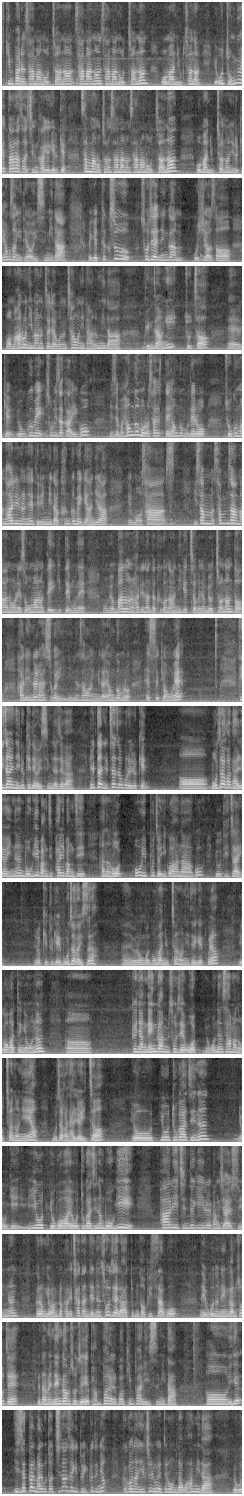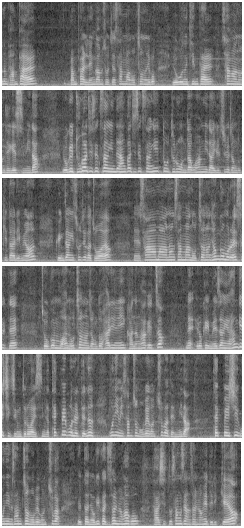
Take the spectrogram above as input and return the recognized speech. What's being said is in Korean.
긴팔은 4만 5천 원, 4만 원, 4만 5천 원, 5만 6천 원. 이게 옷 종류에 따라서 지금 가격이 이렇게 3만 5천 원, 4만 원, 4만 5천 원, 5만 6천 원 이렇게 형성이 되어 있습니다. 이게 특수 소재 냉감 옷이어서 뭐 만 원, 2만 원짜리하고는 차원이 다릅니다. 굉장히 좋죠. 예, 이렇게 요금의 소비자 가이고 이제 뭐 현금으로 살 때 현금 우대로 조금은 할인을 해 드립니다. 큰 금액이 아니라 뭐 4, 2, 3, 3, 4만 원에서 5만 원대이기 때문에 뭐 몇만 원을 할인한다 그건 아니겠죠. 그냥 몇천 원 더 할인을 할 수가 이- 있는 상황입니다. 현금으로 했을 경우에 디자인은 이렇게 되어 있습니다. 제가 일단 일차적으로 이렇게 어, 모자가 달려 있는 모기 방지, 파리 방지 하는 옷. 오 이쁘죠? 이거 하나 하고 요 디자인 이렇게 두 개의 모자가 있어요. 예, 요런 건 5만 6천 원이 되겠고요. 이거 같은 경우는 어 그냥 냉감 소재 옷 요거는 4만 5천 원이에요. 모자가 달려 있죠. 요 요 두 가지는 여기 이 옷 요거와 요거 두 가지는 모기 파리 진드기를 방지할 수 있는 그런 게 완벽하게 차단되는 소재라 좀 더 비싸고 네 요거는 냉감 소재 그다음에 냉감 소재에 반팔과 긴팔이 있습니다. 어 이게 이 색깔 말고 더 진한 색이 또 있거든요. 그건 한 일주일 후에 들어온다고 합니다. 요거는 반팔 반팔 냉감 소재 35,000원이고 요거는 긴팔 4만 원 되겠습니다. 요게 두 가지 색상인데 한 가지 색상이 또 들어온다고 합니다. 일주일 정도 기다리면 굉장히 소재가 좋아요. 네, 4만 원, 3만 5천 원 현금으로 했을 때 조금 뭐 한 5천 원 정도 할인이 가능하겠죠? 네, 이렇게 매장에 한 개씩 지금 들어와 있습니다. 택배 보낼 때는 운임이 3,500원 추가됩니다. 택배 시 운임 3,500원 추가. 일단 여기까지 설명하고 다시 또 상세한 설명해 드릴게요.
